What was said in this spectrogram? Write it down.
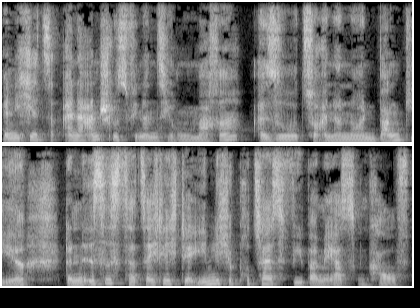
Wenn ich jetzt eine Anschlussfinanzierung mache, also zu einer neuen Bank gehe, dann ist es tatsächlich der ähnliche Prozess wie beim ersten Kauf.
